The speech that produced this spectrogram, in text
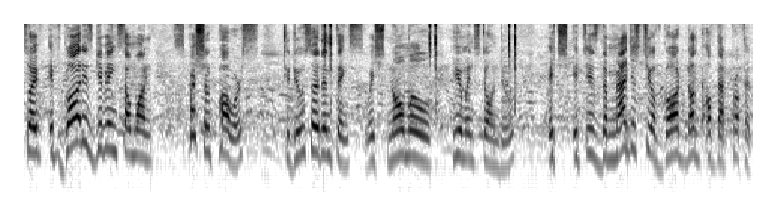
So if, if God is giving someone special powers to do certain things which normal humans don't do, it, it is the majesty of God, not of that prophet.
